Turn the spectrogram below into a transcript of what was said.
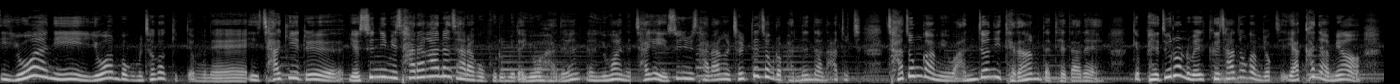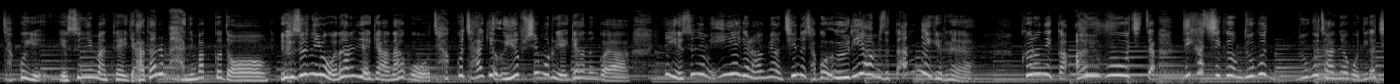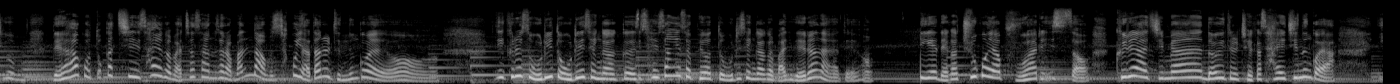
이 요한이 요한복음을 적었기 때문에 이 자기를 예수님이 사랑하는 자라고 부릅니다. 요한은 요한은 자기 예수님이 사랑을 절대적으로 받는다는 아주 자존감이 완전히 대단합니다. 대단해. 그러니까 베드로는 왜 그 자존감 약하냐면 자꾸 예, 수님한테 야단을 많이 맞거든. 예수님이 원하는 얘기 안 하고 자꾸 자기 의협심으로 얘기하는 거야. 예수님이 이 얘기를 하면 지는 자꾸 의리하면서 다른 얘기를 해. 그러니까 아이고 진짜 네가 지금 누구 누구 자냐고 네가 지금 내하고 똑같이 사역을 맞춰서 하는 사람 만나면서 자꾸 야단을 듣는 거예요. 그래서 우리도 우리 생각 그 세상에서 배웠던 우리 생각을 많이 내려놔야 돼요. 이게 내가 죽어야 부활이 있어. 그래야지만 너희들 죄가 사해지는 거야.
